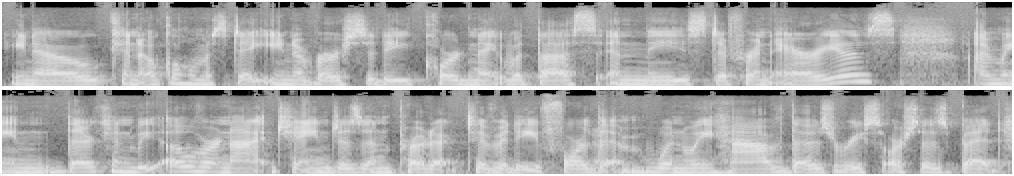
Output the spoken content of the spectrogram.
you know, can Oklahoma State University coordinate with us in these different areas? I mean, there can be overnight changes in productivity for yeah. them when we have those resources, but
